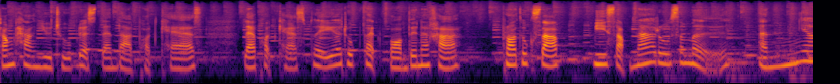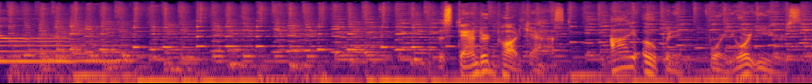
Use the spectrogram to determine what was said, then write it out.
ช่องทาง YouTube The Standard Podcast และ Podcast Player ทุกแพลตฟอร์มด้วยนะคะ เพราะทุกซับมีสับหน้ารู้เสมอ อันยอง The Standard Podcast, eye opening for your ears.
